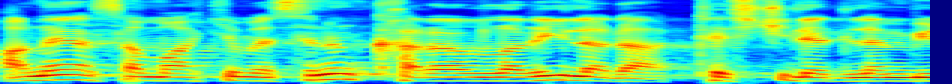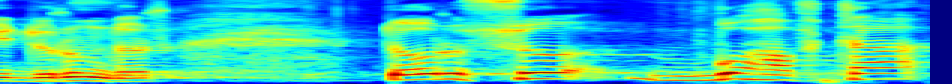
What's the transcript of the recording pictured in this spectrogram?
Anayasa Mahkemesi'nin kararlarıyla da tescil edilen bir durumdur. Doğrusu bu hafta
